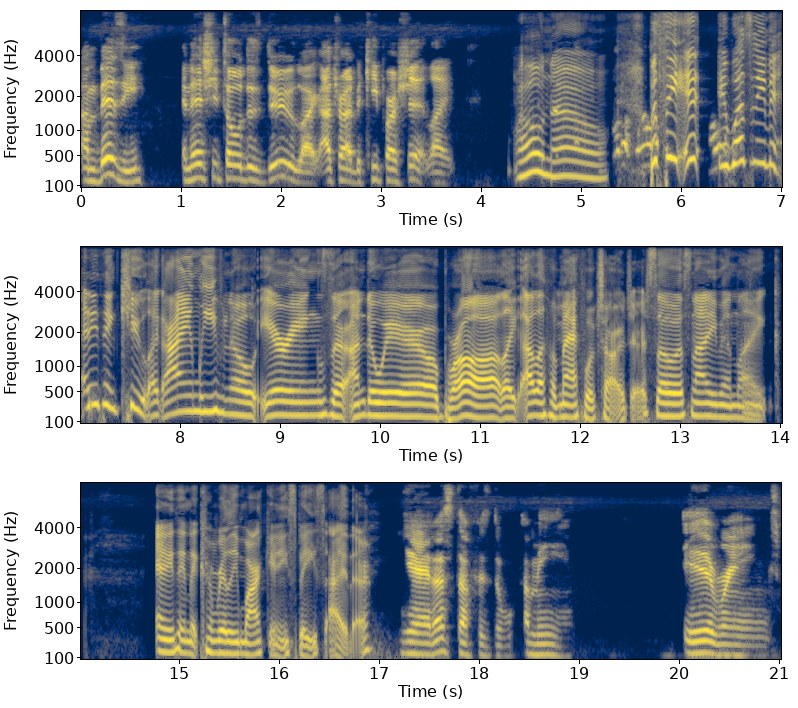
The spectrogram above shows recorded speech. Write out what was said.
I'm busy. And then she told this dude like I tried to keep her shit. Like Oh no. But see, it, it wasn't even anything cute. Like I ain't leave no earrings or underwear or bra. Like I left a MacBook charger. So it's not even like anything that can really mark any space either. Yeah, that stuff is the I mean earrings,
